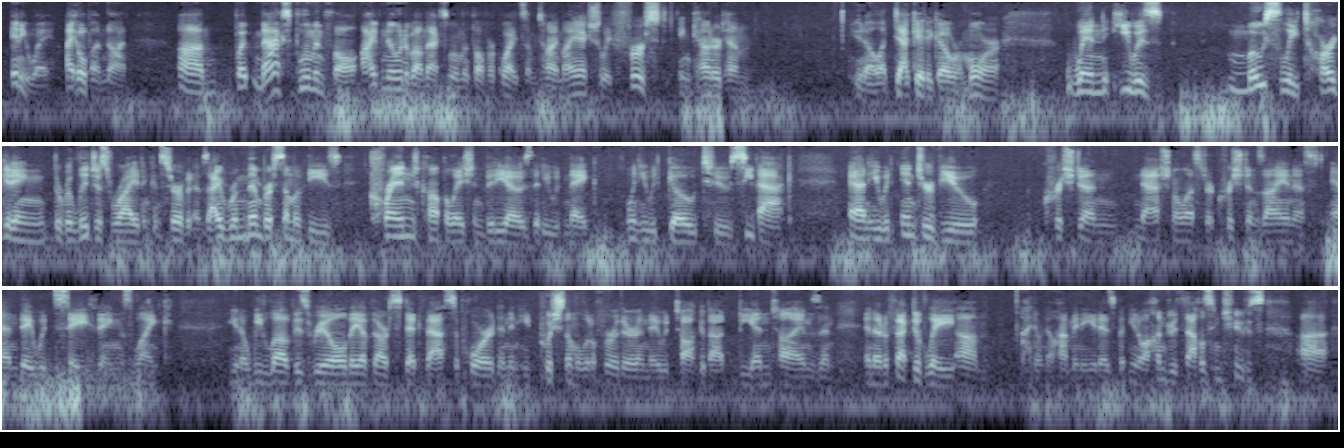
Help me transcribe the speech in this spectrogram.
Anyway, I hope I'm not. Um, but Max Blumenthal, I've known about Max Blumenthal for quite some time. I actually first encountered him, you know, a decade ago or more, when he was mostly targeting the religious right and conservatives. I remember some of these cringe compilation videos that he would make when he would go to CPAC and he would interview Christian nationalist or Christian Zionist, and they would say things like, you know, we love Israel, they have our steadfast support, and then he'd push them a little further, and they would talk about the end times, and, and it effectively, um, I don't know how many it is, but, you know, 100,000 Jews. Uh,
